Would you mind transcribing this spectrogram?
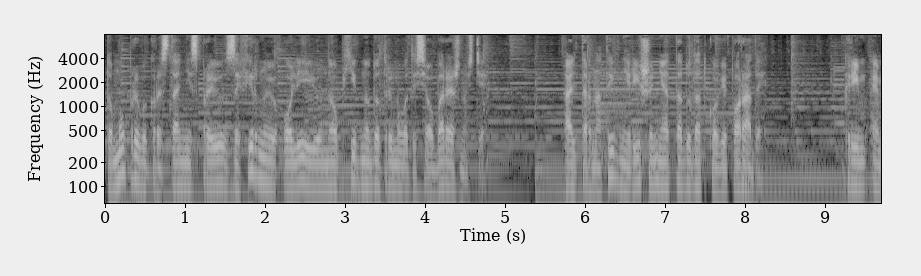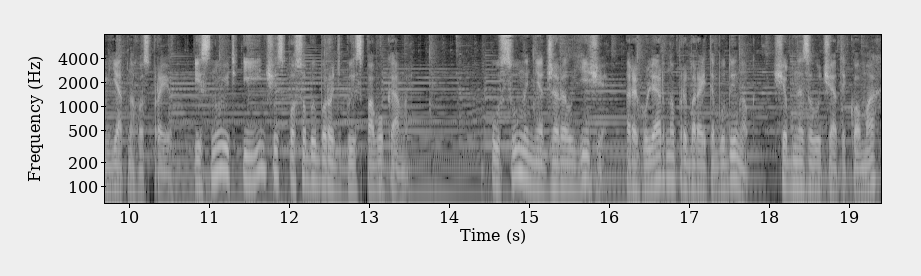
тому при використанні спрею з ефірною олією необхідно дотримуватися обережності. Альтернативні рішення та додаткові поради. Крім ем'ятного спрею, існують і інші способи боротьби з павуками. Усунення джерел їжі, регулярно прибирайте будинок, щоб не залучати комах,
